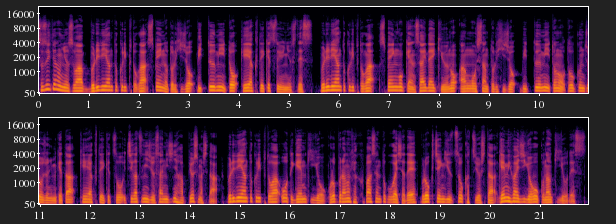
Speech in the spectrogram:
続いてのニュースは、ブリリアントクリプトがスペインの取引所ビットゥーミーと契約締結というニュースです。ブリリアントクリプトがスペイン語圏最大級の暗号資産取引所ビットゥーミーとのトークン上場に向けた契約締結を1月23日に発表しました。ブリリアントクリプトは大手ゲーム企業コロプラの100%子会社でブロックチェーン技術を活用したゲーミファイ事業を行う企業です。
